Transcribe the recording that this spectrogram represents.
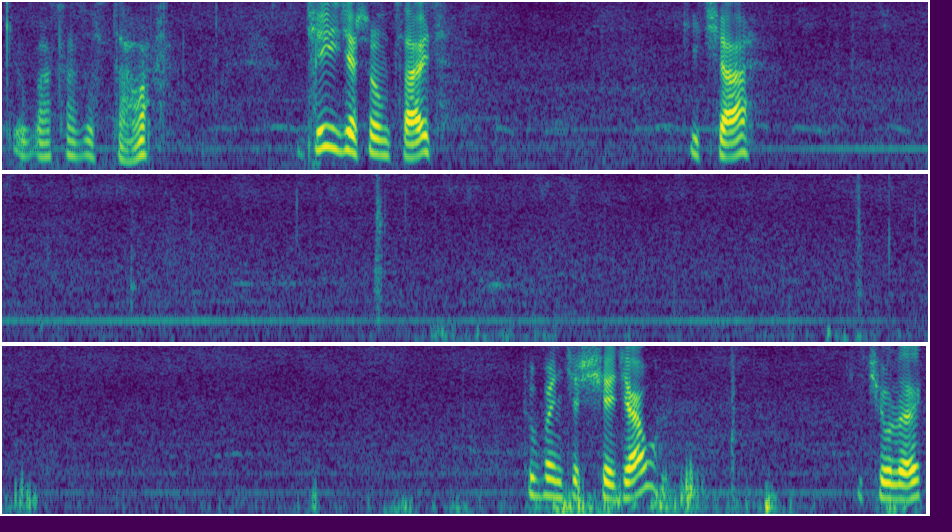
Kiełbasa została. Gdzie idziesz, Rumcajs? Kicia? Tu będziesz siedział? Kiciulek.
